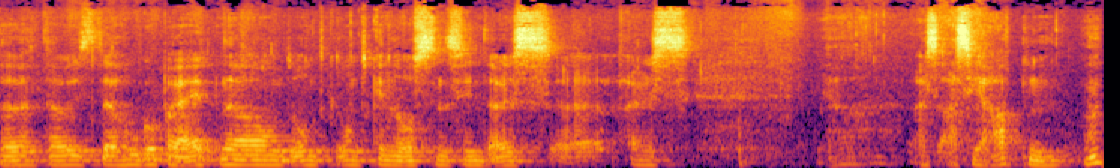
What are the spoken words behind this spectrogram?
Da, da ist der Hugo Breitner und, und, und Genossen sind als, äh, als als Asiaten ne,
